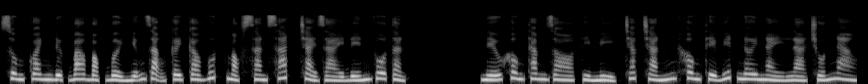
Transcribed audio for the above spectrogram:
Xung quanh được bao bọc bởi những dạng cây cao vút mọc san sát trải dài đến vô tận. Nếu không thăm dò tỉ mỉ chắc chắn không thể biết nơi này là chốn nào.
